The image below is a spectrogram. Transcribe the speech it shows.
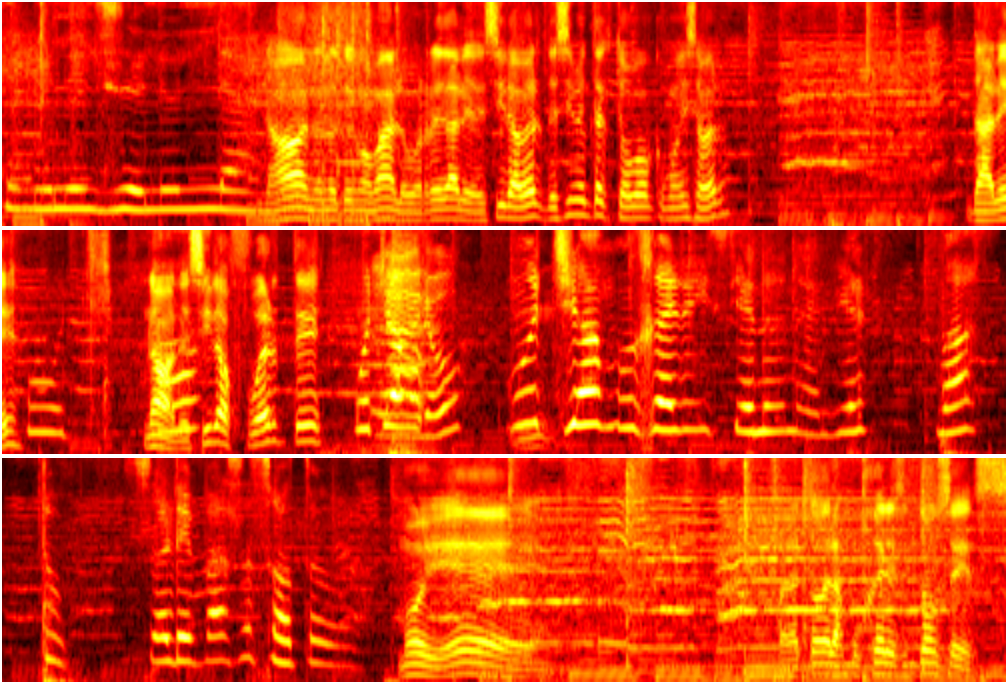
tiene en el celular. No, no lo tengo mal, lo borré, dale, decilo, a ver. Decime en texto vos, como dice, a ver. Dale. Muchas. No, decilo fuerte. Muchas, Claro. muchas mujeres hicieron el bien, más tú. Sobrepasas a todas. Muy bien. Para todas las mujeres entonces.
